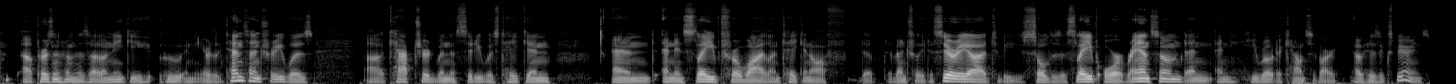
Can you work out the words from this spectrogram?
uh, person from Thessaloniki who in the early 10th century was uh, captured when the city was taken and and enslaved for a while and taken off eventually to Syria to be sold as a slave or ransomed and and he wrote accounts of our of his experience.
